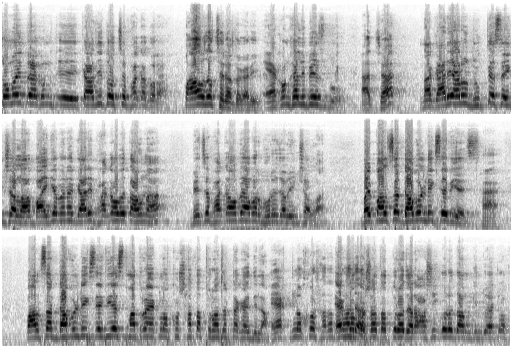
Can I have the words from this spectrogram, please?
সময় তো এখন কাজই তো হচ্ছে ফাঁকা করা। পাওয়া যাচ্ছে না তো গাড়ি। এখন খালি বেচবো। আচ্ছা। না গাড়ি আরও ঢুকতেছে ইনশাল্লাহ। বাইকে মানে গাড়ি ফাঁকা হবে তাও না। বেচে ফাঁকা হবে আবার ভরে যাবে ইনশাল্লাহ। ভাই পালসার ডাবল ডিক্স এবিএস হ্যাঁ। পালসার ডাবল ডিক্স এবিএস মাত্র এক লক্ষ সাতাত্তর হাজার টাকায় দিলাম। এক লক্ষ এক লক্ষ সাতাত্তর হাজার আশি করে দাম কিন্তু এক লক্ষ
